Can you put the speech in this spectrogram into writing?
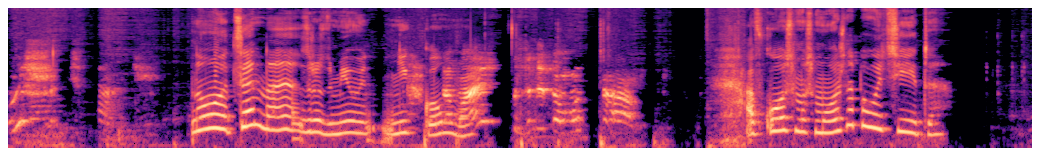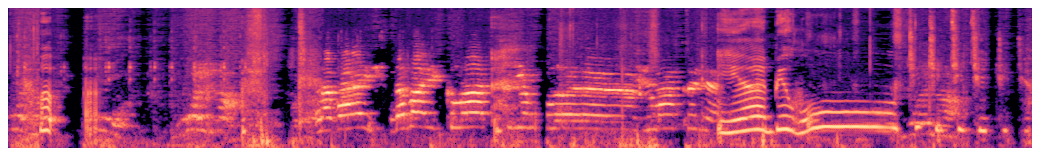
Вище. Ну, це не зрозуміло нікому. А в космос можна полетіти? Ну, Давай, Я бігу. Ті-ті-ті-ті-ті.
